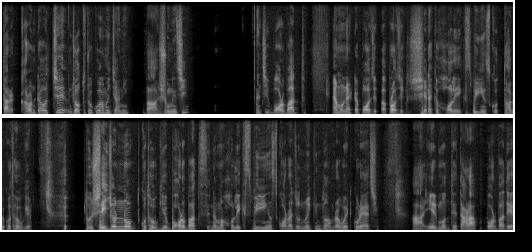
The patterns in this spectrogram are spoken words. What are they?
তার কারণটা হচ্ছে, যতটুকু আমি জানি বা শুনেছি, যে বরবাদ এমন একটা প্রজেক্ট সেটাকে হলে এক্সপিরিয়েন্স করতে হবে কোথাও গিয়ে। তো সেই জন্য কোথাও গিয়ে বরবাদ সিনেমা হল এক্সপিরিয়েন্স করার জন্যই কিন্তু আমরা ওয়েট করে আছি। আর এর মধ্যে তারা বরবাদের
